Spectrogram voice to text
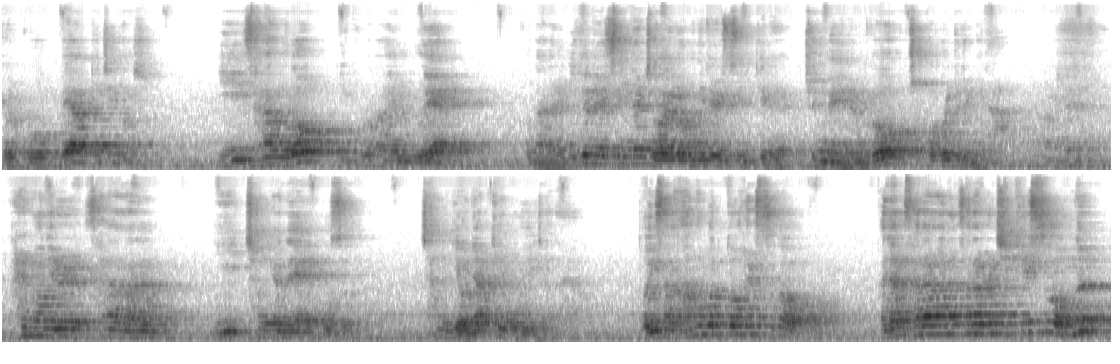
결코 빼앗기지 마시고 이 사랑으로 이 코로나19의 고난을 이겨낼 수 있는 저와 여러분이 될 수 있기를 주님의 이름으로 축복을 드립니다. 할머니를 사랑하는 이 청년의 모습 참 연약해 보이잖아요. 더 이상 아무것도 할 수가 없고 가장 사랑하는 사람을 지킬 수 없는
